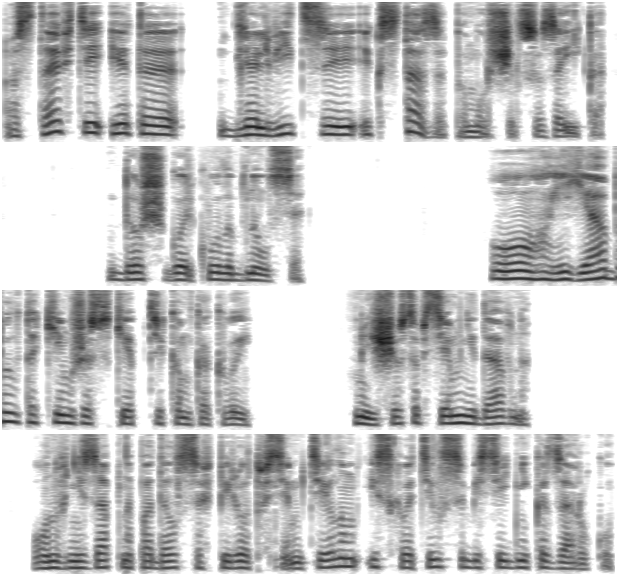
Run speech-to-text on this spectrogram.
оставьте это для львицы экстаза, поморщился Заика. Дош горько улыбнулся. О, и я был таким же скептиком, как вы. Еще совсем недавно. Он внезапно подался вперед всем телом и схватил собеседника за руку.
